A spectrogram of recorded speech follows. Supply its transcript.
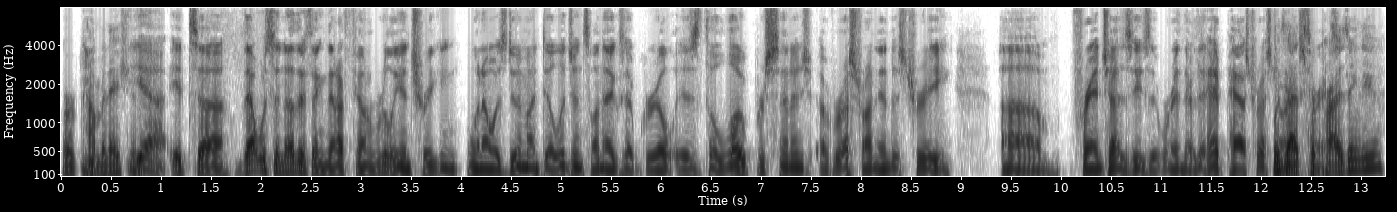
or combination? Yeah, it's uh, that was another thing that I found really intriguing when I was doing my diligence on Eggs Up Grill is the low percentage of restaurant industry um, franchisees that were in there that had past restaurant. Was that experience. surprising to you?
